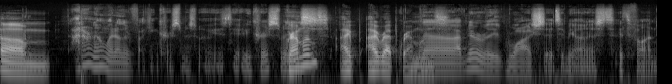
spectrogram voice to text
um, I don't know what other fucking Christmas movies, dude. Christmas. Gremlins. I I rep Gremlins. No, I've never really watched it to be honest. It's fun.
